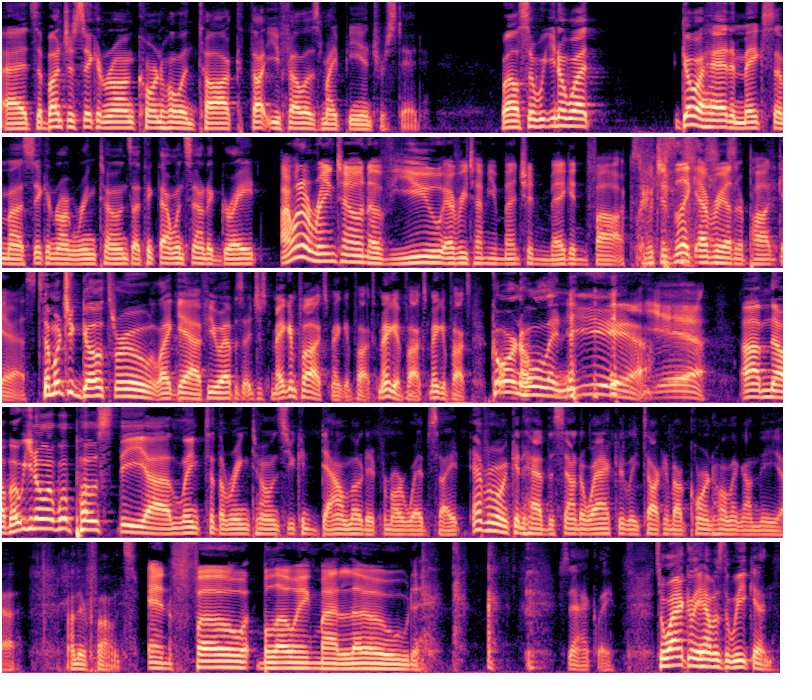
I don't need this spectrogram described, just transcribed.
Uh, it's a bunch of sick and wrong cornhole and talk. Thought you fellas might be interested. Well, so you know what? Go ahead and make some uh, sick and wrong ringtones. I think that one sounded great. I want a ringtone of you every time you mention Megan Fox, which is like every other podcast. Someone should go through like yeah, a few episodes. Just Megan Fox, Megan Fox, Megan Fox, Megan Fox, cornholing. Yeah. Yeah. Um, no, but you know what? We'll post the uh, link to the ringtones. You can download it from our website. Everyone can have the sound of Wackerle talking about cornholing on the uh, on their phones. And faux blowing my load. Exactly. So Wackerle, how was the weekend?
